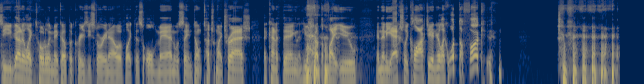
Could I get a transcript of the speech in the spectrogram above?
See, you got to like totally make up a crazy story now of like this old man was saying, "Don't touch my trash," that kind of thing. And then he was about to fight you, and then he actually clocked you, and you're like, "What the fuck?"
